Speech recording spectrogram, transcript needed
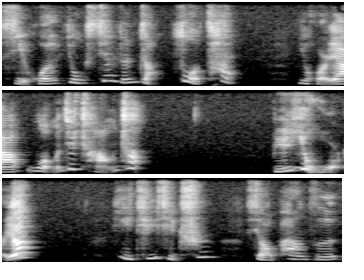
喜欢用仙人掌做菜，一会儿呀，我们去尝尝。别一会儿呀！一提起吃，小胖子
